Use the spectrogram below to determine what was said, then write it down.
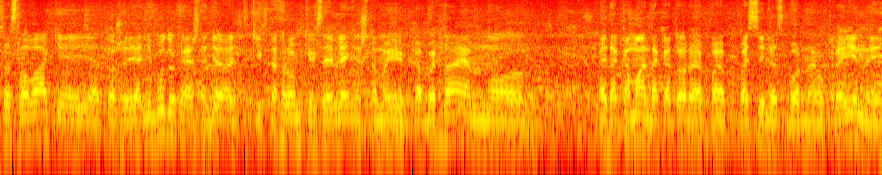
со Словакией я тоже, я не буду, конечно, делать каких-то громких заявлений, что мы их обыграем, но это команда, которая по, по силе сборной Украины.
